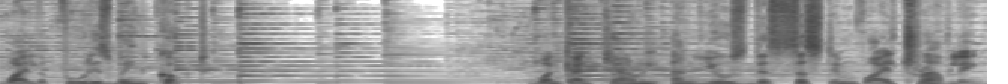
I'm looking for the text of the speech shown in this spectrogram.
while the food is being cooked. One can carry and use this system while traveling.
